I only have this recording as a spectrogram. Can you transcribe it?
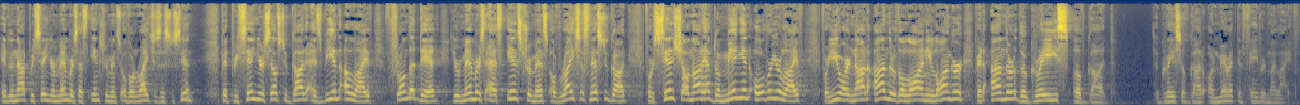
And do not present your members as instruments of unrighteousness to sin, but present yourselves to God as being alive from the dead, your members as instruments of righteousness to God. For sin shall not have dominion over your life, for you are not under the law any longer, but under the grace of God. The grace of God, or merit that favored my life.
